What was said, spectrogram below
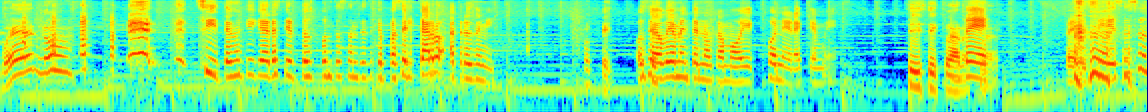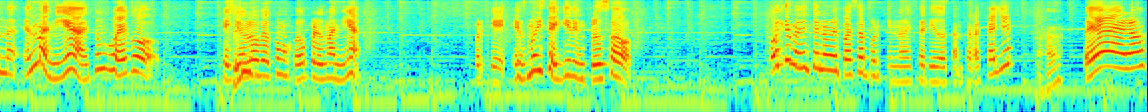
Bueno. Sí, tengo que llegar a ciertos puntos antes de que pase el carro atrás de mí. Ok. O sea, obviamente nunca me voy a exponer a que me... Sí, sí, claro. Ve. claro. Pero sí, eso es una... Es manía, es un juego que Sí. yo lo veo como juego, pero es manía. Porque es muy seguido, incluso... Últimamente no me pasa porque no he salido tanto a la calle, Ajá. pero...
